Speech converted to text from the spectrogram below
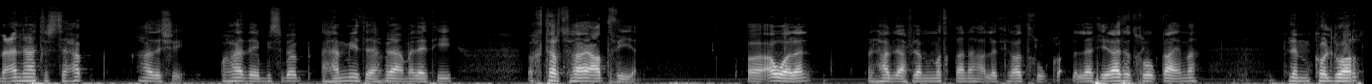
مع أنها تستحق هذا الشيء. وهذا بسبب أهمية الأفلام التي اخترتها عاطفيا. آه، أولا من هذه الأفلام المتقنة التي لا تدخل التي لا تدخل القائمة فيلم Cold War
